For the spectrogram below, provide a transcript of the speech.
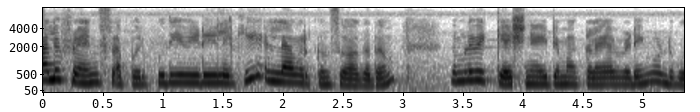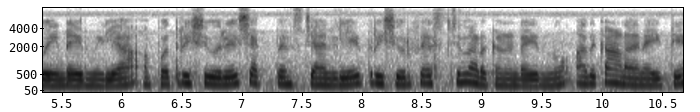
ഹലോ ഫ്രണ്ട്സ് അപ്പോൾ ഒരു പുതിയ വീഡിയോയിലേക്ക് എല്ലാവർക്കും സ്വാഗതം. നമ്മൾ വെക്കേഷനായിട്ട് മക്കളെ എവിടെയും കൊണ്ടുപോയിണ്ടായിരുന്നില്ല. അപ്പോൾ തൃശ്ശൂർ ശക്തൻ സ്റ്റാൻഡിൽ തൃശ്ശൂർ ഫെസ്റ്റ് നടക്കുന്നുണ്ടായിരുന്നു അത് കാണാനായിട്ട്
